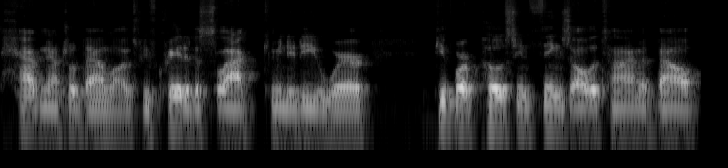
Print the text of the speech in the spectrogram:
have natural dialogues. We've created a slack community where people are posting things all the time about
